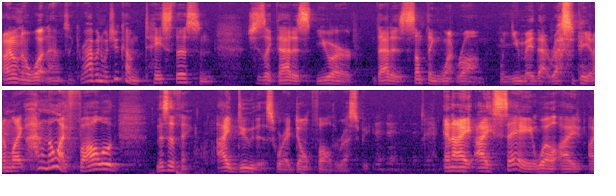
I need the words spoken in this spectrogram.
I don't know what. And I was like, Robin, would you come taste this? And she's like, that is, you are, that is something went wrong when you made that recipe. And I'm like, I don't know. I followed. This is the thing. I do this where I don't follow the recipe. And I, I say, well, I, I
